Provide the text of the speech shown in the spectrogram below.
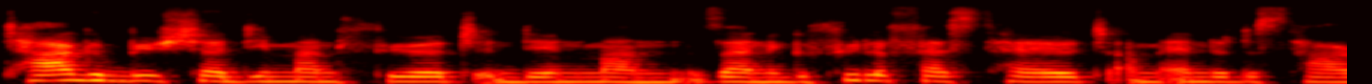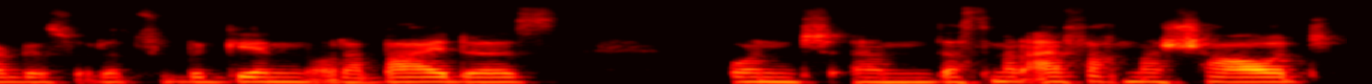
Tagebücher, die man führt, in denen man seine Gefühle festhält am Ende des Tages oder zu Beginn oder beides. Und ähm, dass man einfach mal schaut,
